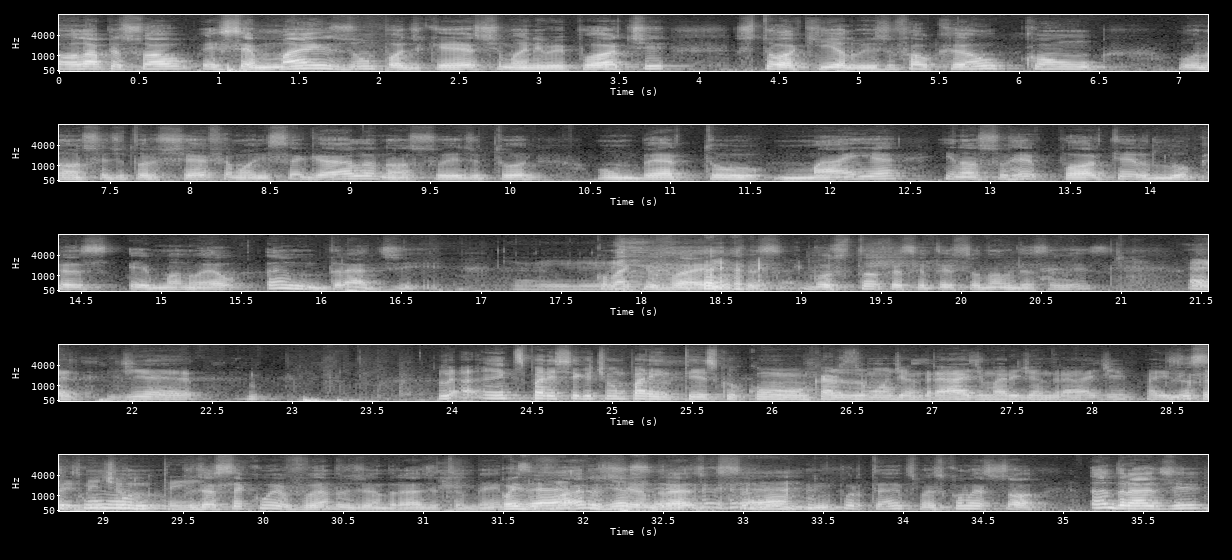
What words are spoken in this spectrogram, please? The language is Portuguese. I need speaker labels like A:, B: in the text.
A: Então, olá pessoal, esse é mais um podcast Money Report. Estou aqui, Aloysio Falcão, com o nosso editor-chefe, Maurício Segala, nosso editor Humberto Maia e nosso repórter Lucas Emanuel Andrade. Como é que vai, Lucas? Gostou que eu acertei seu nome dessa vez?
B: É, dia Antes parecia que eu tinha um parentesco com Carlos Drummond de Andrade, Mário de Andrade, mas podia infelizmente
A: com,
B: eu não tenho.
A: Podia ser com Evandro de Andrade também.
C: Pois
A: Tem
C: é,
A: vários de
C: ser.
A: Andrade que são é. importantes, mas como é só Andrade,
